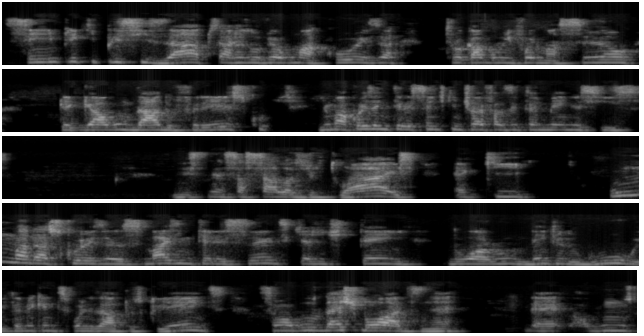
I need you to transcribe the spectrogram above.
sempre que precisar, precisar resolver alguma coisa, trocar alguma informação, pegar algum dado fresco. E uma coisa interessante que a gente vai fazer também nesses, nessas salas virtuais é que uma das coisas mais interessantes que a gente tem no War Room dentro do Google e também que a gente disponibiliza para os clientes são alguns dashboards, né? É, alguns,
